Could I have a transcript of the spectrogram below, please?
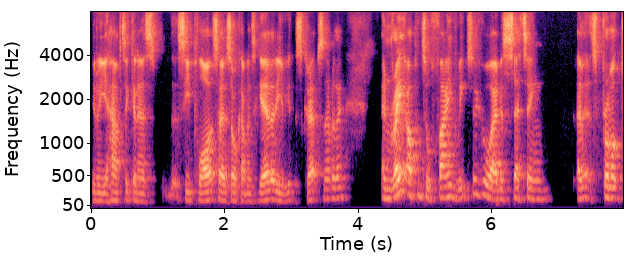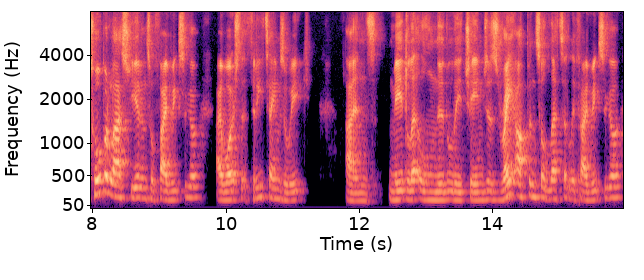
you know you have to kind of see plots how it's all coming together. You get the scripts and everything. And right up until five weeks ago, I was sitting. from October last year until five weeks ago. I watched it three times a week and made little noodly changes right up until literally five weeks ago.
